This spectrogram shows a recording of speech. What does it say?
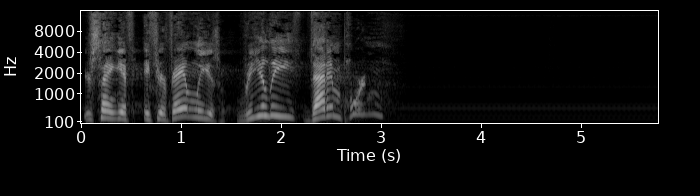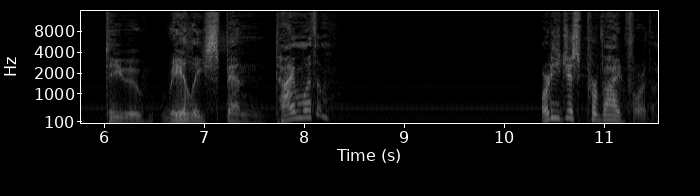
You're saying if, if your family is really that important, do you really spend time with them? Or do you just provide for them?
